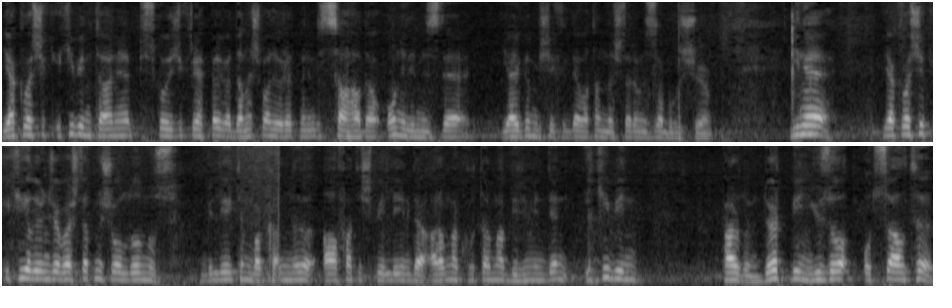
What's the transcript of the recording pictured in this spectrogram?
yaklaşık 2000 tane psikolojik rehber ve danışman öğretmenimiz sahada 10 ilimizde yaygın bir şekilde vatandaşlarımızla buluşuyor. Yine yaklaşık 2 yıl önce başlatmış olduğumuz Milli Eğitim Bakanlığı Afat İşbirliği'nde arama kurtarma biriminden 2000 pardon 4136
